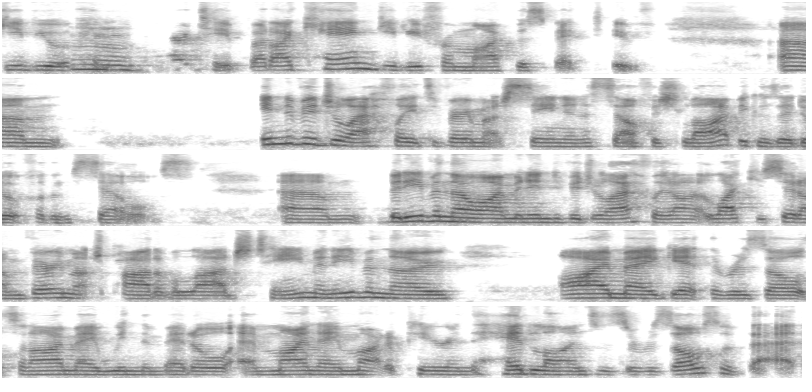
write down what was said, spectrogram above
give you a hmm. comparative, mm. but I can give you from my perspective. Um, individual athletes are very much seen in a selfish light because they do it for themselves. Um, but even though I'm an individual athlete, I, like you said, I'm very much part of a large team. And even though I may get the results and I may win the medal and my name might appear in the headlines as a result of that,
